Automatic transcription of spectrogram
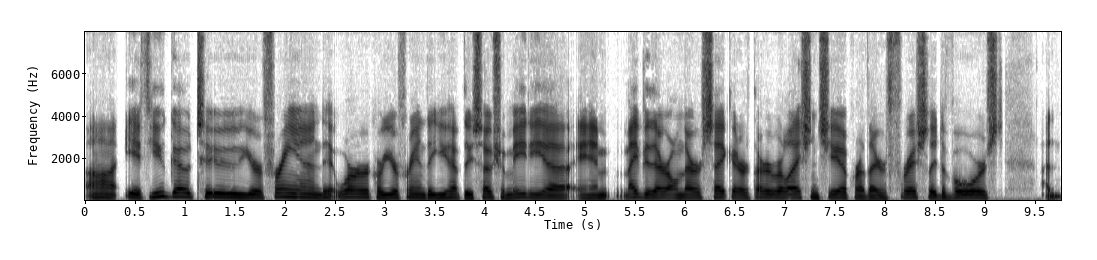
uh, if you go to your friend at work or your friend that you have through social media and maybe they're on their second or third relationship or they're freshly divorced, I'm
